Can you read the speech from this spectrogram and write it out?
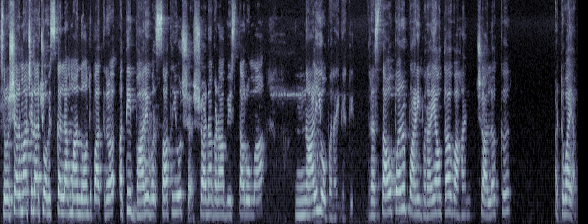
સુરત શહેરમાં છેલ્લા ચોવીસ કલાકમાં નોંધપાત્ર અતિ ભારે વરસાદ થયો છે. શહેરના ઘણા વિસ્તારોમાં નાળીઓ ભરાઈ ગઈ હતી. રસ્તાઓ પર પાણી ભરાઈ આવતા વાહન ચાલક અટવાયા.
